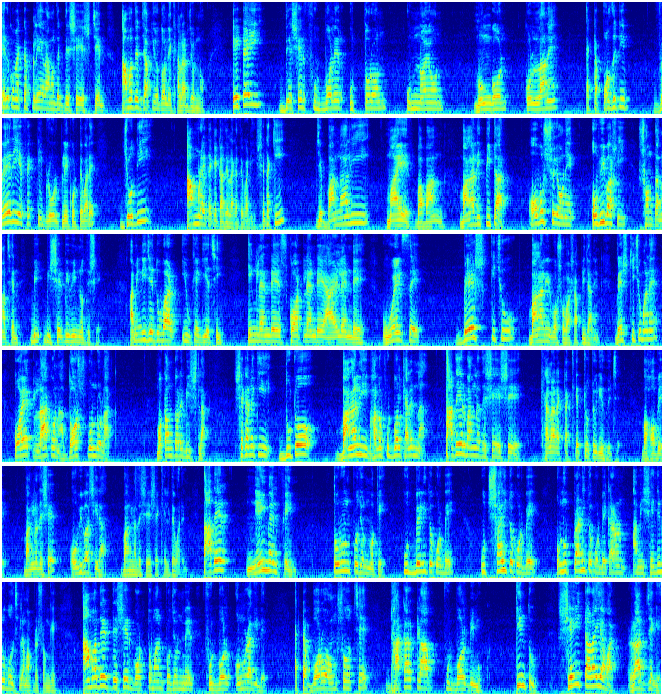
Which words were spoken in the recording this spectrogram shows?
এরকম একটা প্লেয়ার আমাদের দেশে এসছেন, আমাদের জাতীয় দলে খেলার জন্য। এটাই দেশের ফুটবলের উত্তরণ, উন্নয়ন, মঙ্গল, কল্যাণে একটা positive very effective role play করতে পারে। যদি আমরা এটাকে কাজে লাগাতে পারি। সেটা কি? যে বাঙালি মায়ের বা বাং, বাঙালি পিতার অবশ্যই অনেক অভিবাসী সন্তান আছেন বিশ্বের বিভিন্ন দেশে। আমি নিজে দুবার ইউকে গিয়েছি, ইংল্যান্ডে, স্কটল্যান্ডে, আয়ারল্যান্ডে, ওয়েলসে। বেশ কিছু বাঙালির বসবাস আপনি জানেন। বেশ কিছু মানে কয়েক লাখও না, দশ পনেরো লাখ, মতান্তরে বিশ লাখ। সেখানে কি দুটো বাঙালি ভালো ফুটবল খেলেন না, তাদের বাংলাদেশে এসে খেলার একটা ক্ষেত্র তৈরি হয়েছে বা হবে। বাংলাদেশের অভিবাসীরা বাংলাদেশে এসে খেলতে পারেন। তাদের নেইম অ্যান্ড ফেম তরুণ প্রজন্মকে উদ্বেলিত করবে, উৎসাহিত করবে, অনুপ্রাণিত করবে। কারণ আমি সেদিনও বলছিলাম আপনার সঙ্গে, আমাদের দেশের বর্তমান প্রজন্মের ফুটবল অনুরাগীদের একটা বড় অংশ হচ্ছে ঢাকার ক্লাব ফুটবল বিমুখ। কিন্তু সেই তারাই আবার রাত জেগে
